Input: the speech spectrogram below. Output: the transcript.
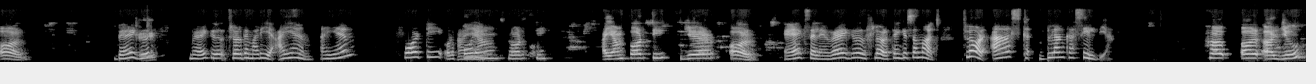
old. Very good. Very good. Flor de María, I am. I am 40 or 40. I am 40. I am 40 year old. Excellent. Very good, Flor. Thank you so much. Flor, ask Blanca Silvia. How old are you?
